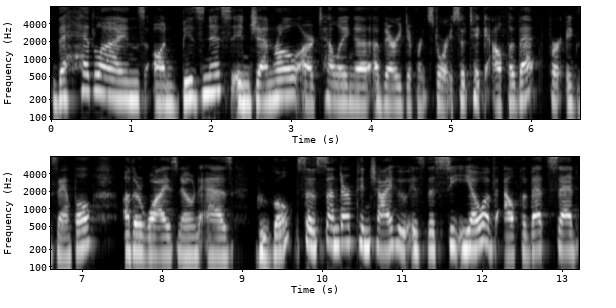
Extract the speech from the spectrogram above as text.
the headlines on business in general are telling a, a, very different story. So take Alphabet, for example, otherwise known as Google. So Sundar Pichai, who is the CEO of Alphabet, said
